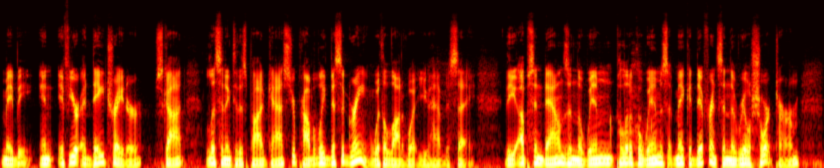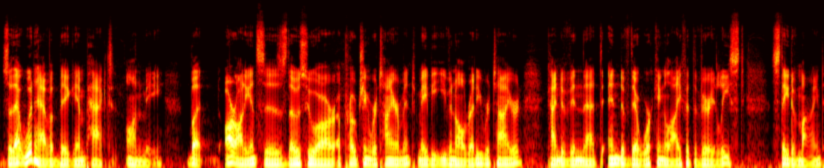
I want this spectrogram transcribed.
may be. And if you're a day trader, Scott, listening to this podcast, you're probably disagreeing with a lot of what you have to say. The ups and downs and the whim political whims make a difference in the real short term, so that would have a big impact on me. But our audience is those who are approaching retirement, maybe even already retired, kind of in that end of their working life at the very least state of mind.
